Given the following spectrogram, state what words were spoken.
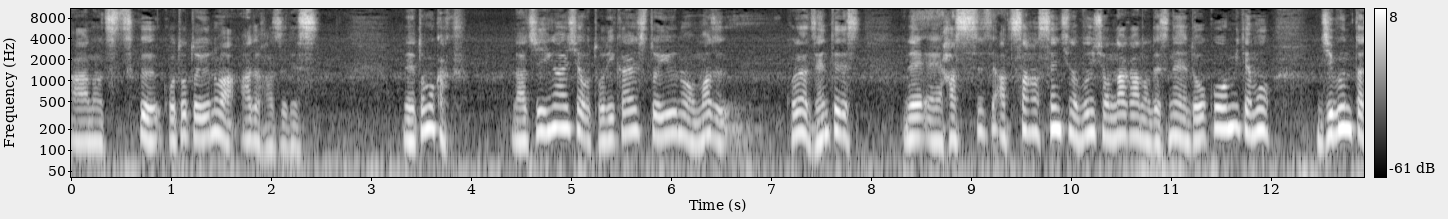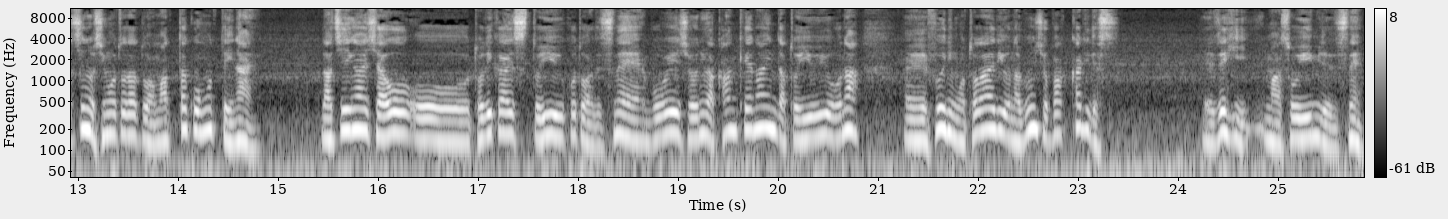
あのつつくことというのはあるはずです。でともかく拉致被害者を取り返すというのをまずこれは前提です。で厚さ8センチの文章の中のですねどこを見ても自分たちの仕事だとは全く思っていない。拉致被害者を取り返すということはですね防衛省には関係ないんだというような、えー、風にも捉えるような文章ばっかりです。えー、ぜひ、まあ、そういう意味でですね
